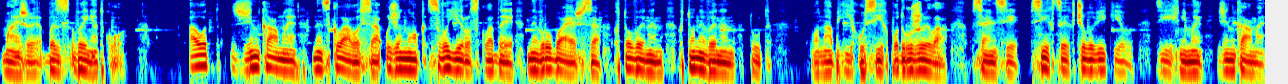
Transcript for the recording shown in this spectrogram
майже без винятку. А от з жінками не склалося у жінок свої розклади, не врубаєшся, хто винен, хто не винен тут. Вона б їх усіх подружила в сенсі всіх цих чоловіків з їхніми жінками,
